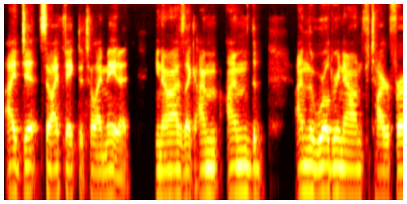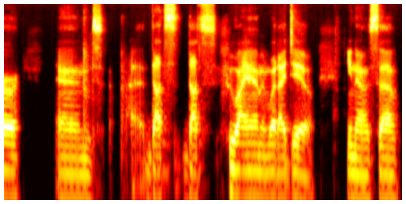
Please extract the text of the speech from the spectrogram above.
I did so I faked it till I made it. You know, I was like I'm I'm the I'm the world renowned photographer and uh, that's that's who I am and what I do. You know, so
